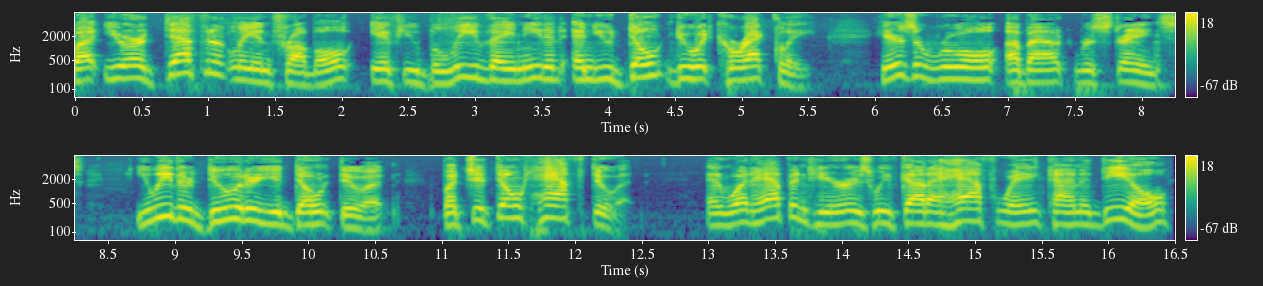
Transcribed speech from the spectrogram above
but you're definitely in trouble if you believe they need it and you don't do it correctly. Here's a rule about restraints you either do it or you don't do it, but you don't have to it. And what happened here is we've got a halfway kind of deal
